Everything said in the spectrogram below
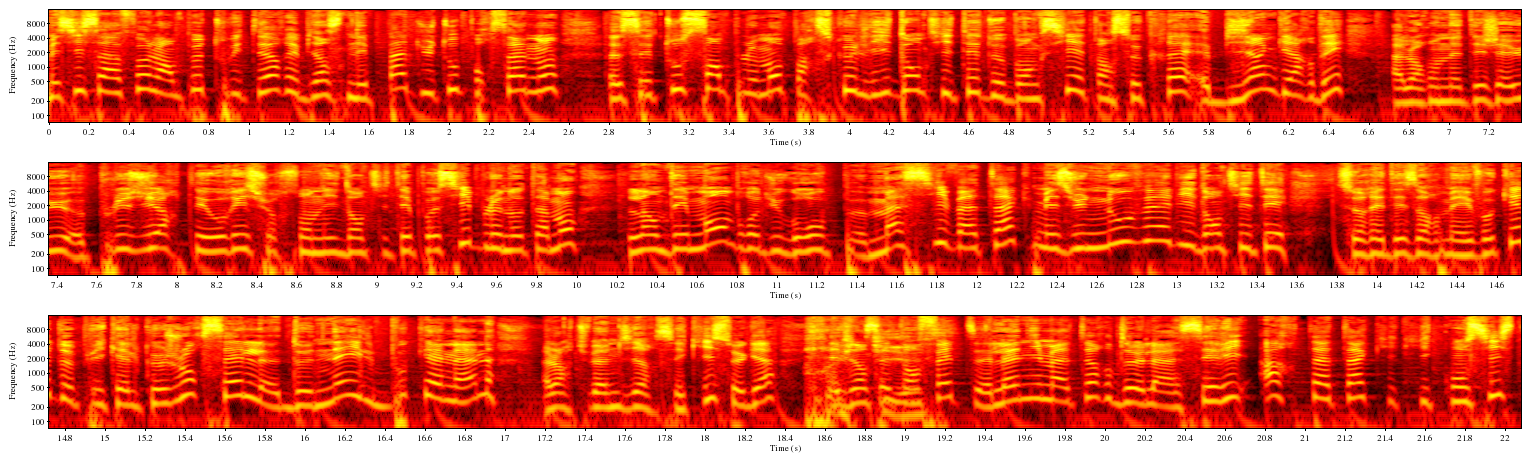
Mais si ça affole un peu Twitter, eh bien, ce n'est pas du tout pour ça, non. Euh, C'est tout simplement parce que l'identité de Banksy est un secret bien gardé. Alors, on a déjà eu plusieurs théories sur son identité possible, notamment l'un des membres du groupe Massive Attack, mais une nouvelle identité serait désormais évoquée depuis quelques jours, celle de Neil Buchanan. Alors tu vas me dire, c'est qui ce gars? Eh bien, c'est en fait l'animateur de la série Art Attack qui consiste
